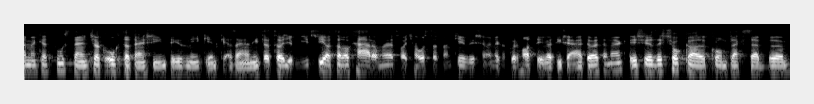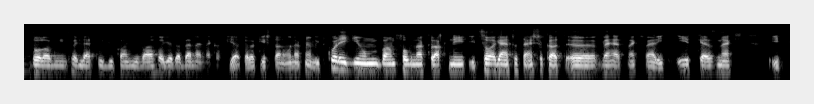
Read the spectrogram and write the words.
egyetemeket pusztán csak oktatási intézményként kezelni. Tehát, hogy itt fiatalok három-öt, vagy ha osztatlan képzésre mennek, akkor hat évet is eltöltenek, és ez egy sokkal komplexebb dolog, mint hogy le tudjuk annyival, hogy oda bemennek a fiatalok és tanulnak. Nem itt kollégiumban fognak lakni, itt szolgáltatásokat vehetnek fel, itt étkeznek, itt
